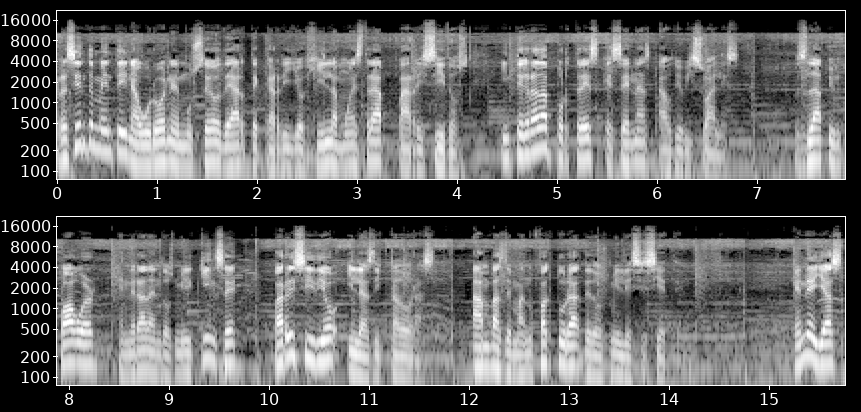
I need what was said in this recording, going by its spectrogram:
Recientemente inauguró en el Museo de Arte Carrillo Gil la muestra Parricidos, integrada por tres escenas audiovisuales. Slapping Power, generada en 2015, Parricidio y Las Dictadoras, ambas de manufactura de 2017. En ellas,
